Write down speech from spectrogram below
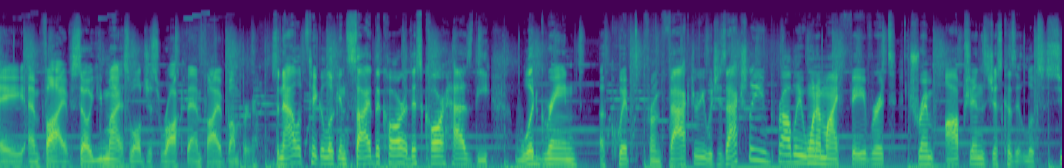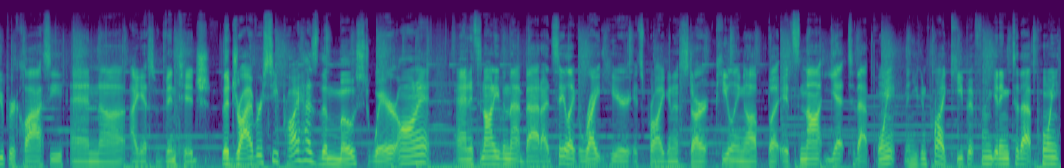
a M5, so you might as well just rock the M5 bumper. So now let's take a look inside the car. This car has the wood grain equipped from factory, which is actually probably one of my favorite trim options just because it looks super classy and uh, I guess vintage. The driver's seat probably has the most wear on it and it's not even that bad. I'd say like right here, it's probably gonna start peeling up, but it's not yet to that point. and you can probably keep it from getting to that point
